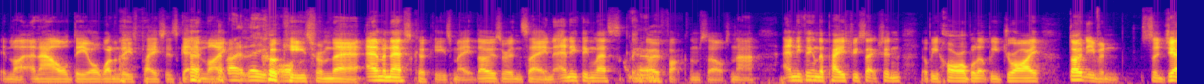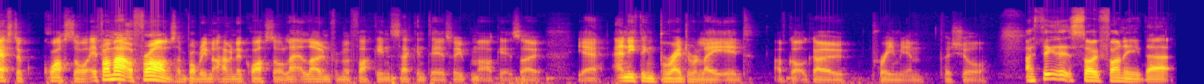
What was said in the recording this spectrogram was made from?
in like an Aldi or one of these places getting like Right, there you go. cookies from there. M&S cookies, mate. Those are insane. Anything less can go fuck themselves. Nah. Anything in the pastry section, it'll be horrible. It'll be dry. Don't even suggest a croissant. If I'm out of France, I'm probably not having a croissant, let alone from a fucking second tier supermarket. So yeah, anything bread related, I've got to go premium for sure. I think it's so funny that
